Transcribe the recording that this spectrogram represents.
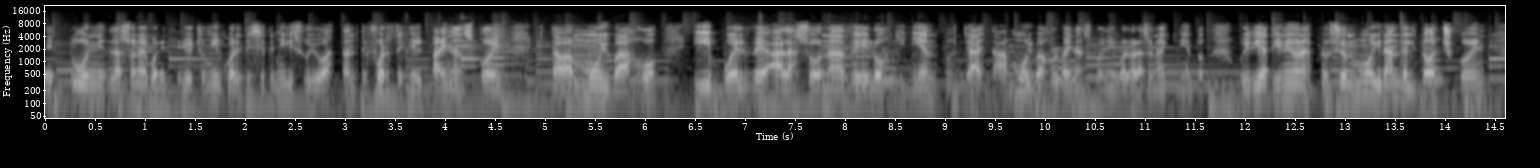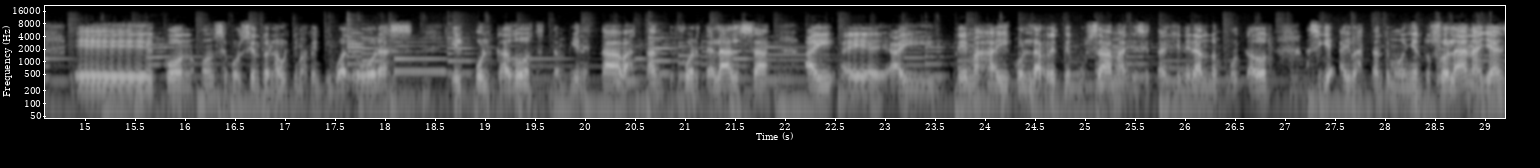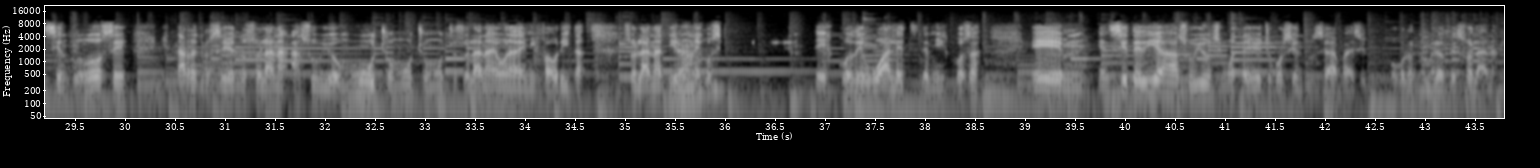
estuvo en la zona de 48.000, 47.000 y subió bastante fuerte. El Binance Coin estaba muy bajo y vuelve a la zona de los 500. Ya estaba muy bajo el Binance Coin y vuelve a la zona de 500. Hoy día tiene una explosión muy grande el Dogecoin eh, con 11% en las últimas 24 horas. El Polkadot también está bastante fuerte al alza. Hay, eh, hay temas ahí con la red de Kusama que se están generando en Polkadot. Así que hay bastante movimiento. Solana ya en 112. Está retrocediendo Solana. Ha subido mucho, mucho, mucho. Solana es una de mis favoritas. Solana tiene un ecosistema de wallets, de mil cosas. Em, en siete días ha subido un 58%, o sea, para decir un poco los números de Solana.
